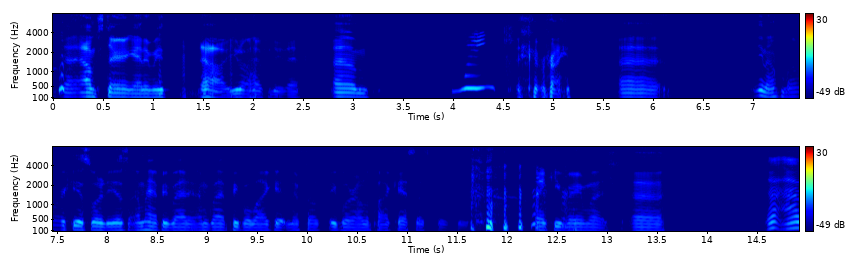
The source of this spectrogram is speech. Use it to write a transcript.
I'm staring at him. No, you don't have to do that. Um, Wink. right. uh, you know, my work is what it is. I'm happy about it. I'm glad people like it, and if those people are on the podcast, that's cool too. Thank you very much. Uh, I,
